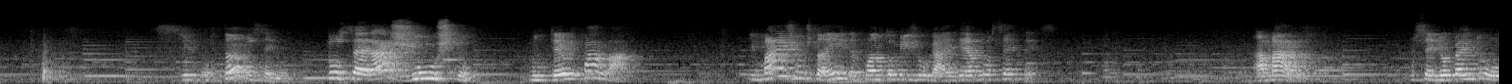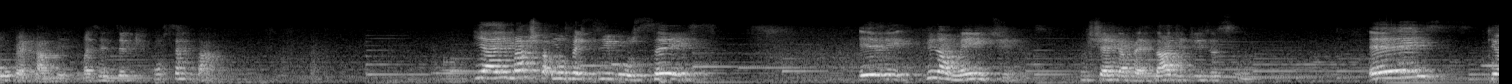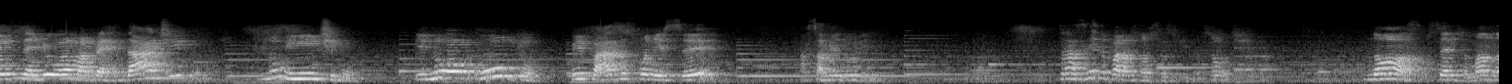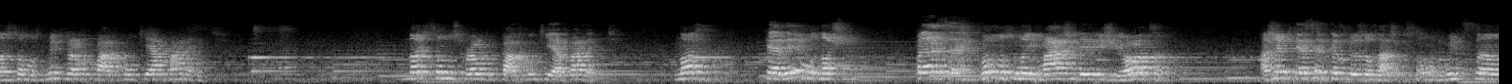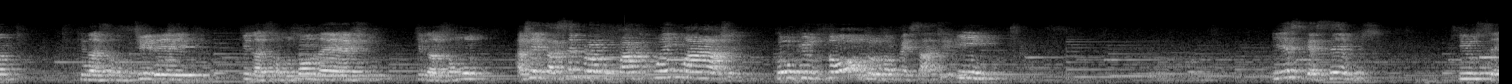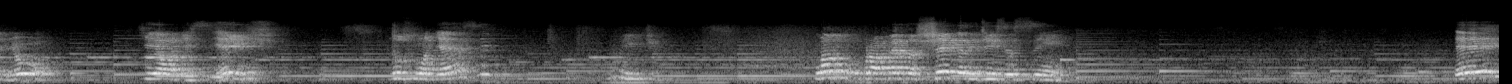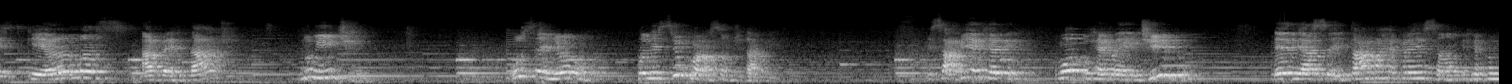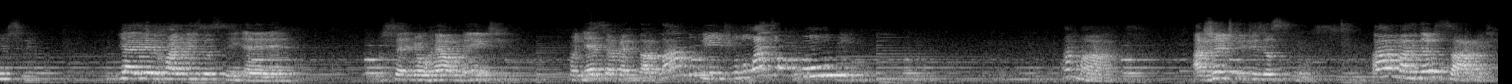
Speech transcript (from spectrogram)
E portanto, Senhor, tu serás justo no teu falar. E mais justo ainda quando tu me julgar e der a tua sentença. Amados, o Senhor perdoou o pecado dele, mas ele teve que consertar. E aí, no versículo 6, ele finalmente enxerga a verdade e diz assim: Eis que o Senhor ama a verdade no íntimo, e no oculto me fazes conhecer a sabedoria. Trazendo para as nossas vidas hoje, nós, seres humanos, nós somos muito preocupados com o que é aparente. Nós somos preocupados com o que é aparente. Nós queremos, nós preservamos uma imagem religiosa. A gente quer sempre que as pessoas achem que somos muito santos, que nós somos direitos, que nós somos honestos, que nós somos. A gente está sempre preocupado com a imagem, com o que os outros vão pensar de mim. E esquecemos que o Senhor, que é onisciente, nos conhece no íntimo. Quando o profeta chega, ele diz assim: Eis que amas a verdade no íntimo. O Senhor conhecia o coração de Davi e sabia que ele, quando repreendido, ele aceitava a repreensão e reconhecia. E aí ele vai dizer assim, é, o Senhor realmente conhece a verdade lá no íntimo, no mais oculto. Amado. A gente que diz assim, ah, mas Deus sabe.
